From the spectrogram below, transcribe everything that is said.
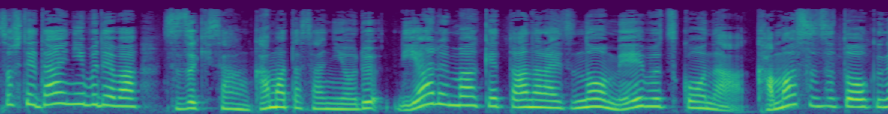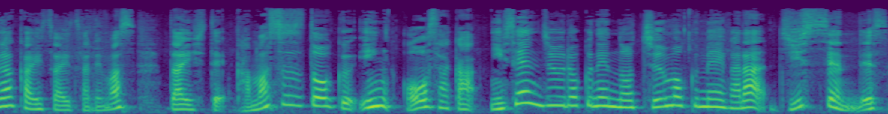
そして第2部では鈴木さん鎌田さんによるリアルマーケットアナライズの名物コーナー「かますずトーク」が開催されます。題して「かますずトーク in 大阪。2016年の注目銘柄実践」です。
